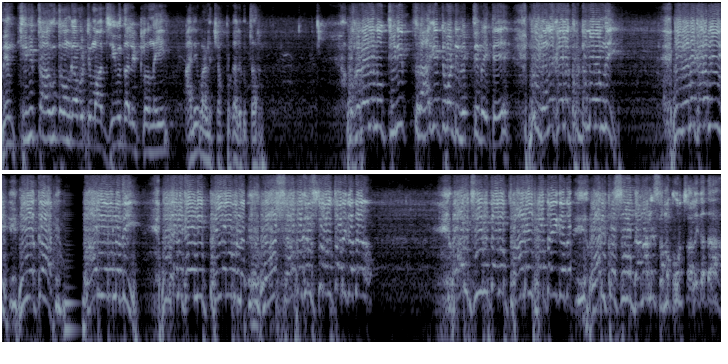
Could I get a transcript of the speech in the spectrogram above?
మేము తిని తాగుతాం కాబట్టి మా జీవితాలు ఇట్లున్నాయి అని వాళ్ళు చెప్పగలుగుతారు. ఒకవేళ నువ్వు తిని త్రాగేటువంటి వ్యక్తి అయితే నీ వెనకాల కుటుంబం ఉంది. నీ వెనకాల నీ- నీ యొక్క భార్య ఉన్నది. నీ వెనకాల నీ పిల్లలు ఉన్నది వారు శాపగ్రస్తులు అవుతారు కదా. వారి జీవితాలు పాడైపోతాయి కదా. వారి కోసం ధనాన్ని సమకూర్చాలి కదా.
